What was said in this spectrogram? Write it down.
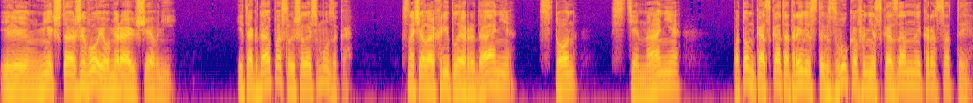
или нечто живое, умирающее в ней. И тогда послышалась музыка. Сначала хриплое рыдание, стон, стенание, потом каскад отрывистых звуков несказанной красоты.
